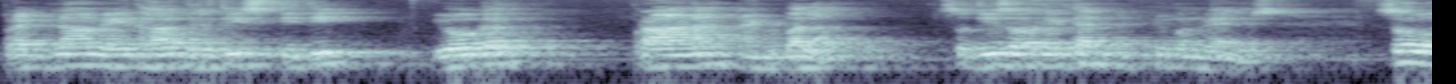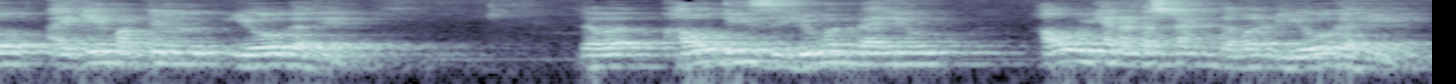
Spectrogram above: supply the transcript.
Prajna, Medha, Dhriti, Sthiti, Yoga, Prana and Bala. So these are the 10 human values. So I came up till Yoga there. The, how these human value, how we can understand the word yoga here.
